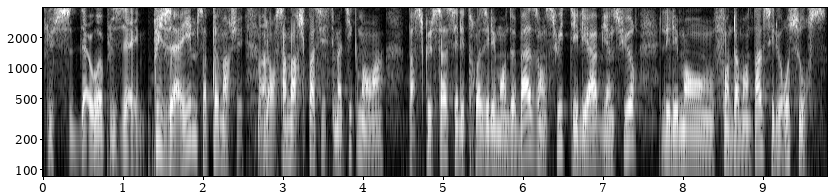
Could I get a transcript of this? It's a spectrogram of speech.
plus Dawa, plus Zaïm. plus Zahim, ça peut marcher. Alors, ça marche pas systématiquement, hein, parce que ça, c'est les trois éléments de base. Ensuite, il y a bien sûr l'élément fondamental, c'est les ressources.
